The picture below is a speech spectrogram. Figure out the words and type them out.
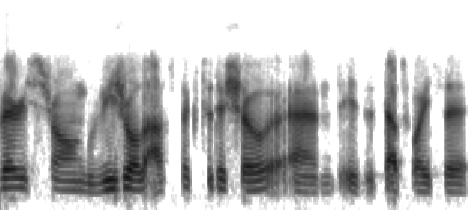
very strong visual aspect to the show, and it, that's why it's a,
